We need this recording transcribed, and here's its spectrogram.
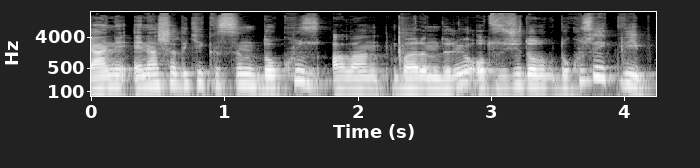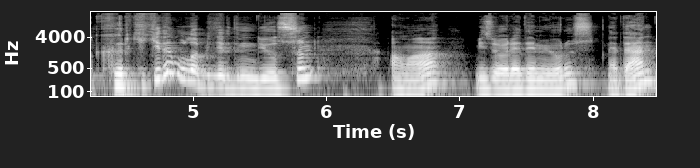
yani en aşağıdaki kısım 9 alan barındırıyor. 33'e 9 ekleyip 42 de bulabilirdin diyorsun. Ama biz öyle demiyoruz. Neden?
